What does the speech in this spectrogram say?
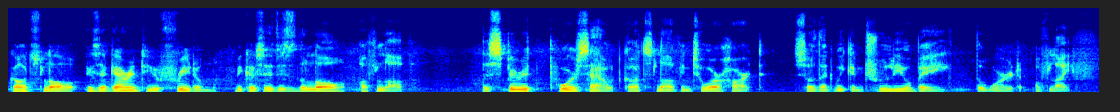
God's law is a guarantee of freedom because it is the law of love. The Spirit pours out God's love into our heart so that we can truly obey the word of life.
